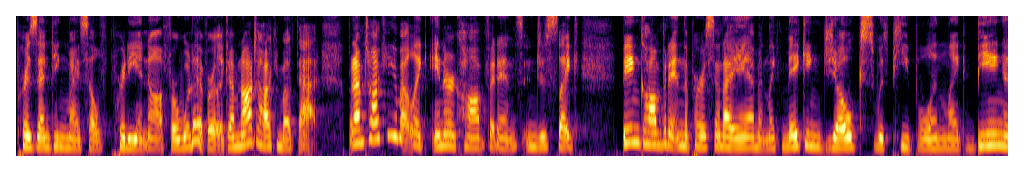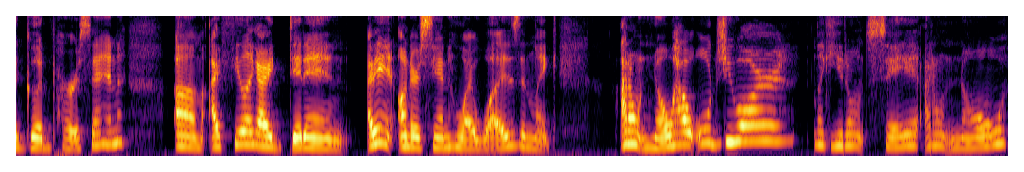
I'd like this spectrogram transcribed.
presenting myself pretty enough or whatever. Like, I'm not talking about that, but I'm talking about like inner confidence and just like being confident in the person I am and like making jokes with people and like being a good person. Um, I feel like I didn't, I didn't understand who I was and like, I don't know how old you are. Like, you don't say, I don't know.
